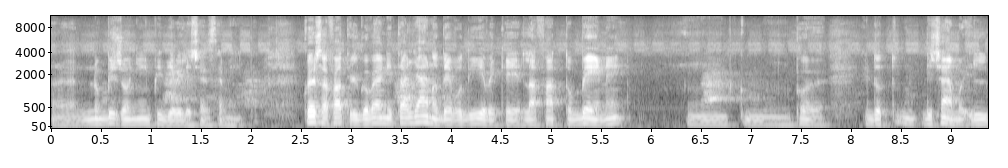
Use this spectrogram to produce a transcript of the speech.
eh, non bisogna impedire il licenziamento. Questo ha fatto il governo italiano, devo dire che l'ha fatto bene, mm, dott- diciamo, il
